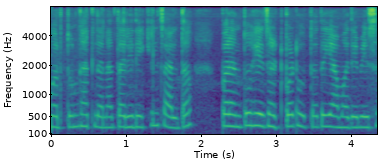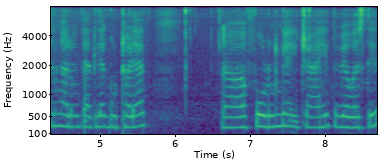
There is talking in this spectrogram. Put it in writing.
वरतून घातलं ना तरी देखील चालतं. परंतु हे झटपट होतं तर यामध्ये बेसन घालून त्यातल्या गुठळ्या फोडून घ्यायच्या आहेत व्यवस्थित.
